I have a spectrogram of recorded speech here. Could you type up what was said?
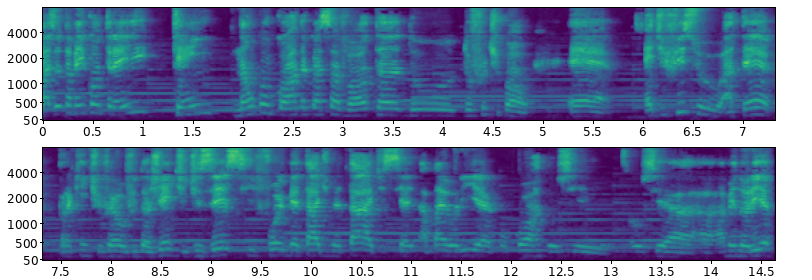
Mas eu também encontrei quem não concorda com essa volta do, do futebol. É, é difícil até para quem tiver ouvido a gente dizer se foi metade metade, se a maioria concorda ou se, ou se a, a minoria.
